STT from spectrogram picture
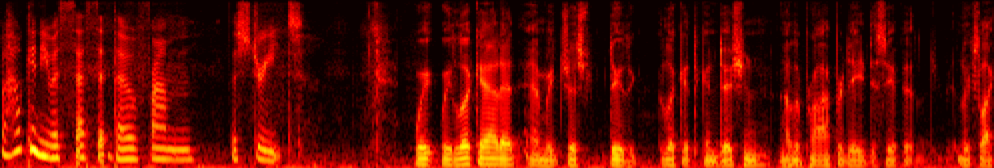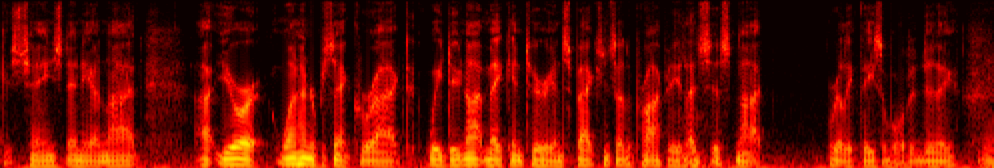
Well, how can you assess it though from the street? We we look at it and we just do the look at the condition of the mm-hmm. property to see if it looks like it's changed any or not. Uh, you're 100% correct. We do not make interior inspections of the property. That's mm-hmm. just not really feasible to do. Yeah.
